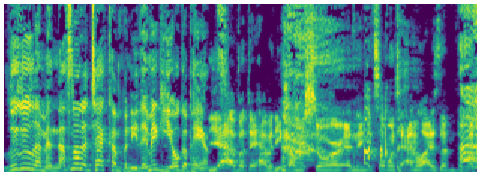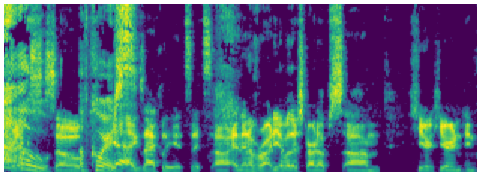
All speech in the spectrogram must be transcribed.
Lululemon, that's not a tech company. They make yoga pants. Yeah, but they have an e-commerce store, and they need someone to analyze the, the Oh, metrics. So of course. yeah, exactly. It's it's uh, and then a variety of other startups um, here here in, in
